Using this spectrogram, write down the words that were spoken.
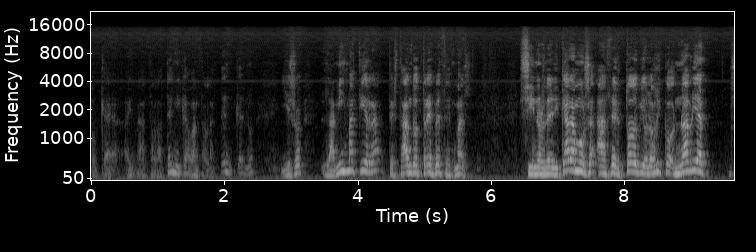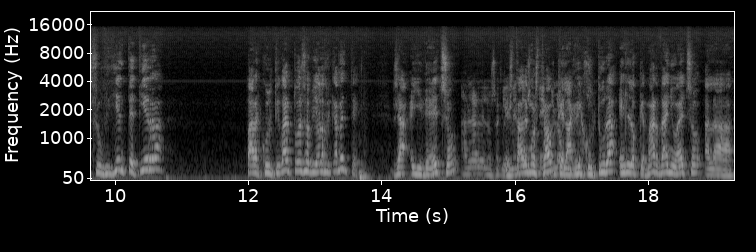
porque ahí avanza la técnica, avanzan las técnicas, ¿no? Y eso, la misma tierra te está dando tres veces más. Si nos dedicáramos a hacer todo biológico, no habría suficiente tierra para cultivar todo eso biológicamente. O sea, y de hecho, Hablar de los está demostrado que la agricultura es lo que más daño ha hecho a la,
